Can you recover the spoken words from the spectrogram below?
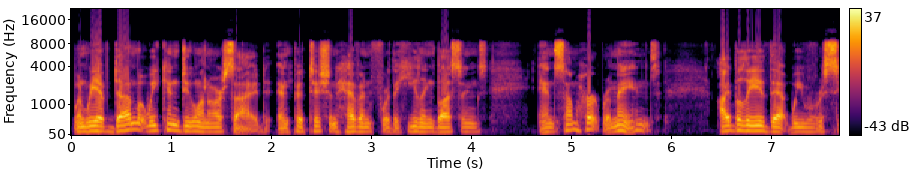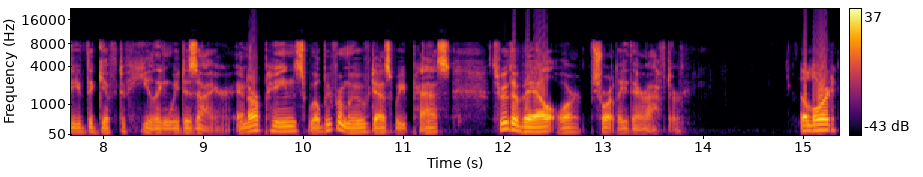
When we have done what we can do on our side and petition heaven for the healing blessings, and some hurt remains, I believe that we will receive the gift of healing we desire, and our pains will be removed as we pass through the veil or shortly thereafter. The Lord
